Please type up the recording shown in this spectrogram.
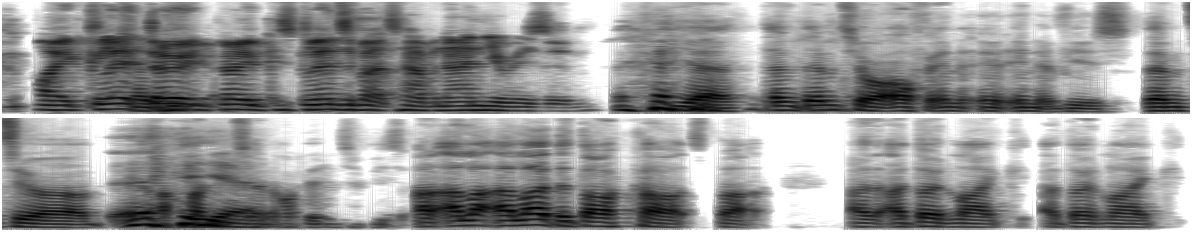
like Glenn, don't don't because Glenn's about to have an aneurysm. yeah, them, them two are off in, in interviews. Them two are hundred yeah. percent off interviews. I, I, like I like the dark arts, but I, I don't like I don't like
